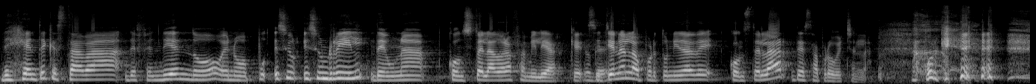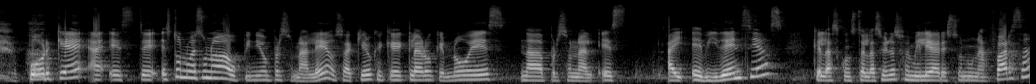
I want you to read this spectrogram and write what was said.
de gente que estaba defendiendo, bueno, hice un reel de una consteladora familiar, que si tienen la oportunidad de constelar, desaprovechenla. Porque, porque este, esto no es una opinión personal, ¿eh? O sea, quiero que quede claro que no es nada personal, es hay evidencias que las constelaciones familiares son una farsa,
